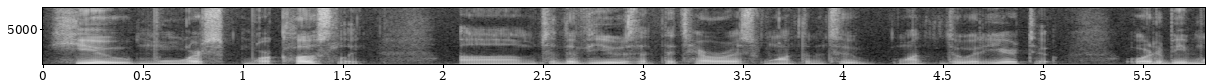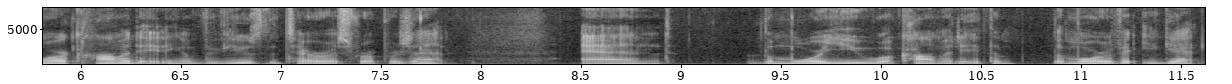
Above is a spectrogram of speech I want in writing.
hew more, more closely um, to the views that the terrorists want them, to, want them to adhere to, or to be more accommodating of the views the terrorists represent. And the more you accommodate them, the more of it you get.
